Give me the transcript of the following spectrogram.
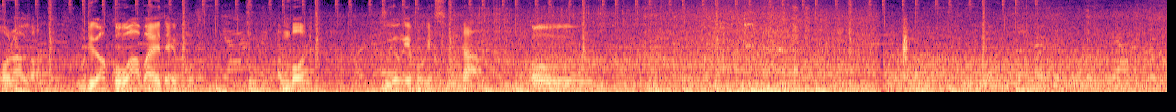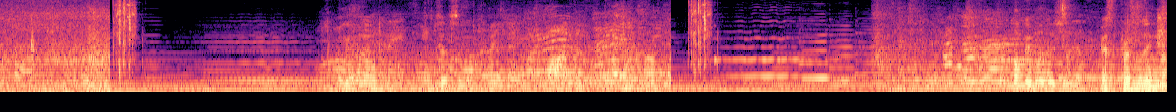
번화가 우리가 꼭 와봐야 될 곳 한번 구경해 보겠습니다. 고! 저기는 없었어. 커피 뭐 드실래? 에스프레소도 있나?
